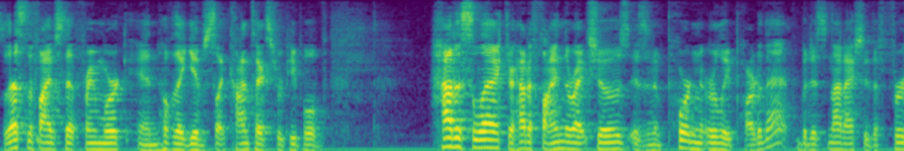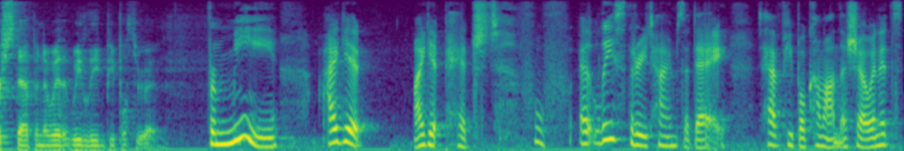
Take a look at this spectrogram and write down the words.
So that's the five step framework. And hopefully that gives like context for people of how to select or how to find the right shows is an important early part of that, but it's not actually the first step in the way that we lead people through it. For me, I get I get pitched at least three times a day to have people come on the show, and it's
